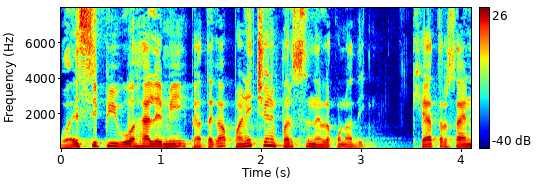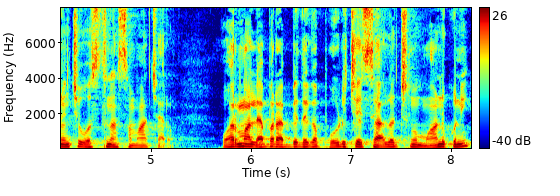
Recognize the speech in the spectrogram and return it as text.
వైసీపీ ఊహాలేమీ పెద్దగా పనిచేయని పరిస్థితి నెలకొన్నది. క్షేత్రస్థాయి నుంచి వస్తున్న సమాచారం. వర్మ లెబర్ అభ్యర్థిగా పోటీ చేసే ఆలోచన మానుకుని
